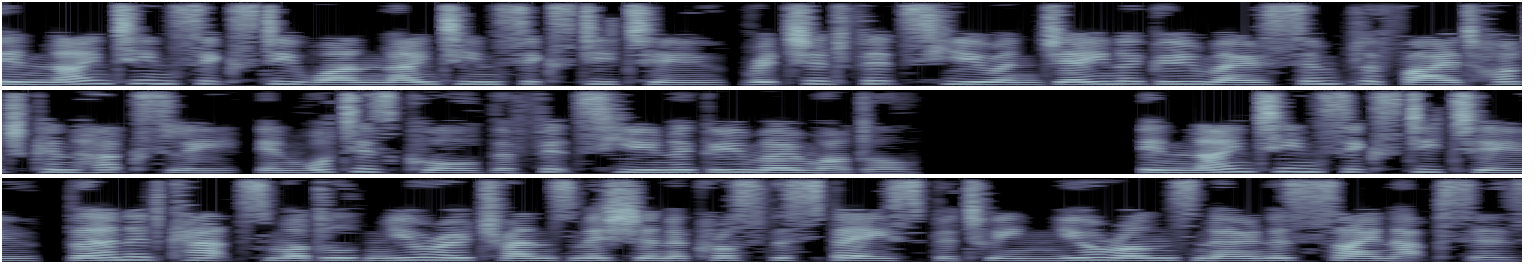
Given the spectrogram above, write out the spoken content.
In 1961–1962, Richard Fitzhugh and J. Nagumo simplified Hodgkin-Huxley, in what is called the Fitzhugh-Nagumo model. In 1962, Bernard Katz modeled neurotransmission across the space between neurons known as synapses.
